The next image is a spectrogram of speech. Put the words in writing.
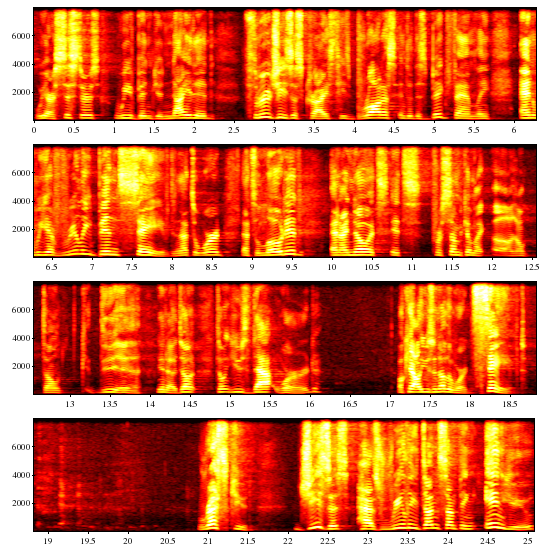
we are sisters, we've been united through Jesus Christ. He's brought us into this big family, and we have really been saved. And that's a word that's loaded. And I know it's it's for some become like, oh, don't don't yeah, you know, don't don't use that word. Okay, I'll use another word, saved. Rescued. Jesus has really done something in you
